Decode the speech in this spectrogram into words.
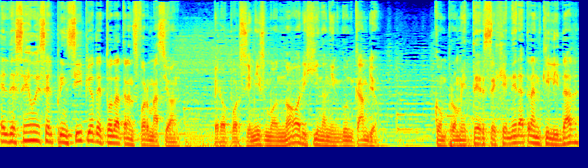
El deseo es el principio de toda transformación, pero por sí mismo no origina ningún cambio. Comprometerse genera tranquilidad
